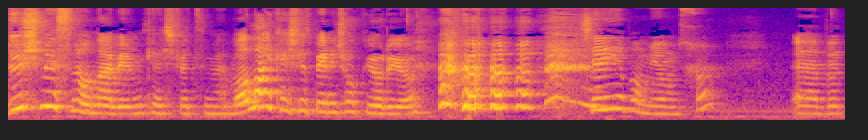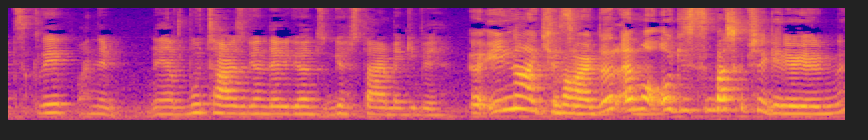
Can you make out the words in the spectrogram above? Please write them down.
düşmesin onlar benim keşfetime. Vallahi keşfet beni çok yoruyor. Şey yapamıyor musun? Ee, böyle tıklayıp hani yani bu tarz gönderi gö- gösterme gibi. Ya İlla ki vardır ama o gitsin başka bir şey geliyor yerine.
